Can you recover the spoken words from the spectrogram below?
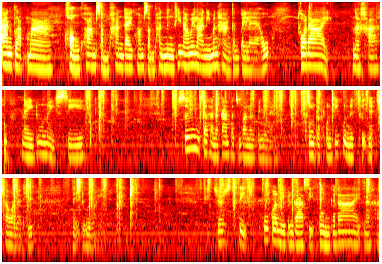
การกลับมาของความสัมพันธ์ใดความสัมพันธ์หนึ่งที่ณเวลานี้มันห่างกันไปแล้ว ก็ได้ นะคะ ไหนดูหน่อยซิซึ่งสถานการณ์ปัจจุบันมันเป็นยังไง คุณกับคนที่คุณนึกถึงเนี่ย ชาววันอาทิตย์ ไหนดูหน่อย justice คู่กรณีเป็นราศีตุลก็ได้นะคะ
